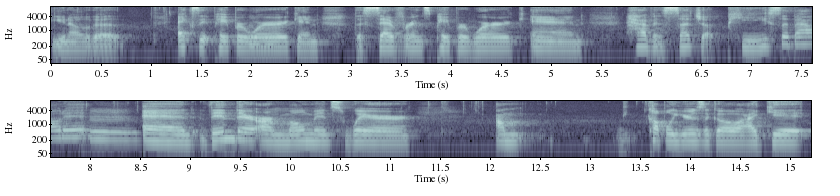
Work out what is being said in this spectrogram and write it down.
you know, the exit paperwork mm-hmm. and the severance paperwork and having such a peace about it. Mm. And then there are moments where I'm a couple years ago I get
